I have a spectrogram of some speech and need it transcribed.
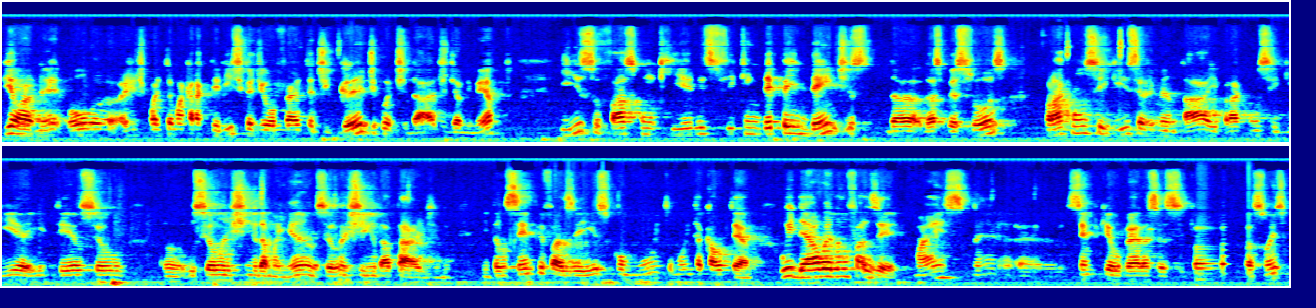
pior, né? Ou a gente pode ter uma característica de oferta de grande quantidade de alimento, e isso faz com que eles fiquem dependentes da, das pessoas para conseguir se alimentar e para conseguir aí ter o seu, o seu lanchinho da manhã, o seu lanchinho da tarde. Né? Então, sempre fazer isso com muito, muita cautela. O ideal é não fazer, mas né, é, sempre que houver essas situações,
